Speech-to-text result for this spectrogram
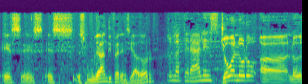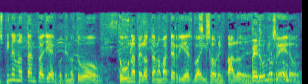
es, es, es, es un gran diferenciador. Los laterales. Yo valoro a lo de Espina no tanto ayer, porque no tuvo tuvo una pelota nomás de riesgo ahí sobre el palo de, Pero de uno, se Guerrero.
